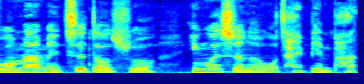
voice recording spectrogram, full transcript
我妈每次都说因为生了我才变胖。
